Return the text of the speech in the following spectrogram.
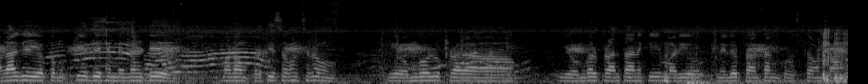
అలాగే ఈ యొక్క ముఖ్య ఉద్దేశం ఏంటంటే మనం ప్రతి సంవత్సరం ఈ ఒంగోలు ప్రా ఈ ఒంగోలు ప్రాంతానికి మరియు నెల్లూరు ప్రాంతానికి వస్తూ ఉంటాము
